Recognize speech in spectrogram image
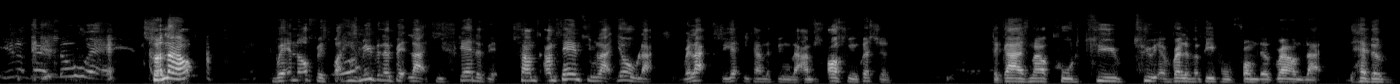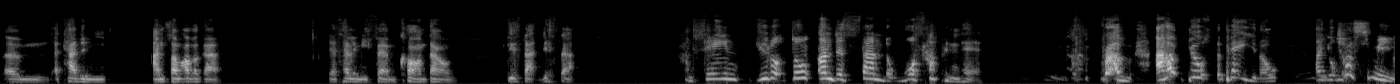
You're not going nowhere. So now we're in the office, but he's moving a bit like he's scared a bit. So I'm, I'm saying to him like, "Yo, like, relax, you get me," kind of thing. Like I'm just asking a question. The guy's now called two two irrelevant people from the ground, like the head of um academy and some other guy. They're telling me, "Fem, calm down. This, that, this, that." I'm saying you don't don't understand what's happening here, bruv. I have bills to pay, you know. and you're Trust me.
